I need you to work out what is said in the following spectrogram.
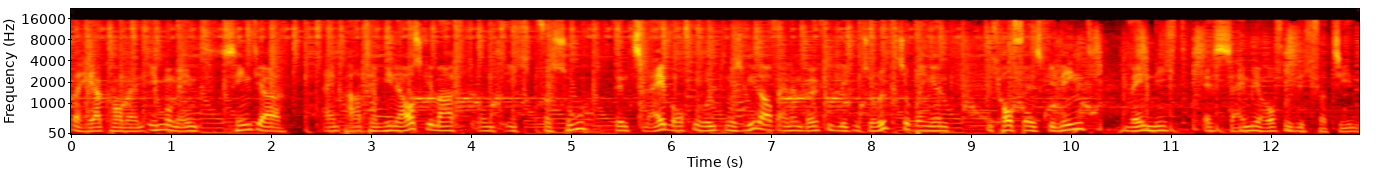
daherkommen. Im Moment sind ja ein paar Termine ausgemacht und ich versuche den Zwei-Wochen-Rhythmus wieder auf einen wöchentlichen zurückzubringen. Ich hoffe, es gelingt. Wenn nicht, es sei mir hoffentlich verziehen.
